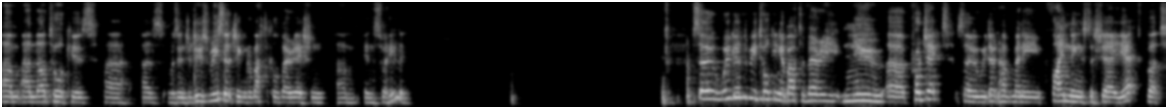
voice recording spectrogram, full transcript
Um, and our talk is, uh, as was introduced, researching grammatical variation um, in Swahili. So we're going to be talking about a very new uh, project. So we don't have many findings to share yet, but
